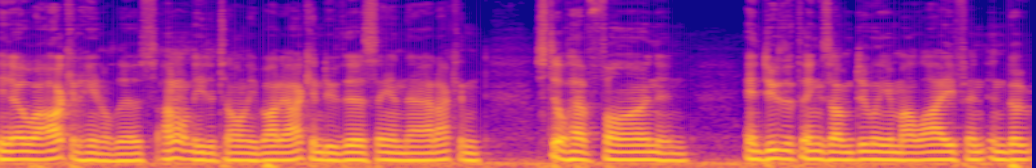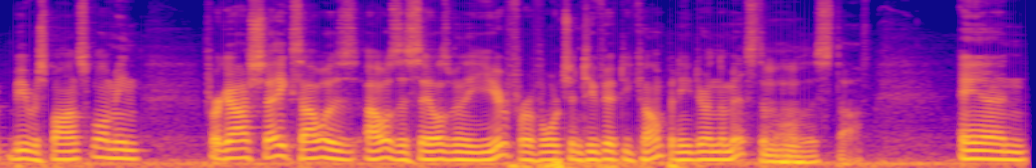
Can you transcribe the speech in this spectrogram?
You know, I can handle this. I don't need to tell anybody. I can do this and that. I can still have fun and and do the things I'm doing in my life and, and be, responsible. I mean, for gosh sakes, I was I was a salesman of the year for a Fortune 250 company during the midst of all Mhm. this stuff, and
